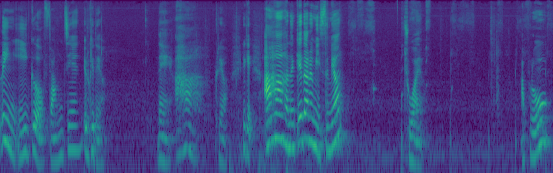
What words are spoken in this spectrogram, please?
另一个房间 이렇게 돼요. 네, 아하 그래요. 이렇게 아하 하는 깨달음이 있으면 좋아요. 앞으로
